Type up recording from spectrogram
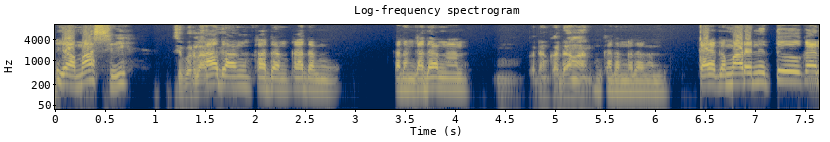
Ya masih. Masih berlaku kadang kadang kadang kadang kadangan Hmm, kadang-kadangan. Kadang kadangan kayak kemarin itu kan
